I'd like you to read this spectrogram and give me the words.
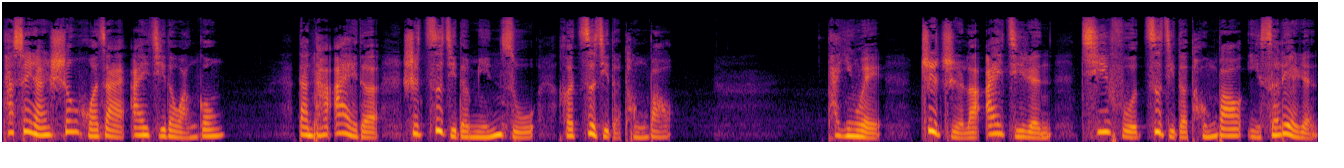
他虽然生活在埃及的王宫，但他爱的是自己的民族和自己的同胞。他因为制止了埃及人欺负自己的同胞以色列人，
